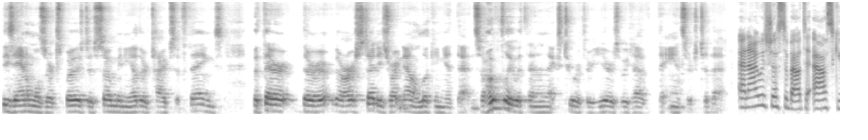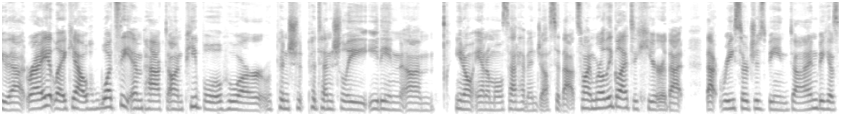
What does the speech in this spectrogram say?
these animals are exposed to so many other types of things, but there there there are studies right now looking at that. And so hopefully within the next two or three years we'd have the answers to that. And i was just about to ask you that right? Like yeah what's the impact on people who are potentially eating um, you know animals that have ingested that? So i'm really glad to hear that that research is being done because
